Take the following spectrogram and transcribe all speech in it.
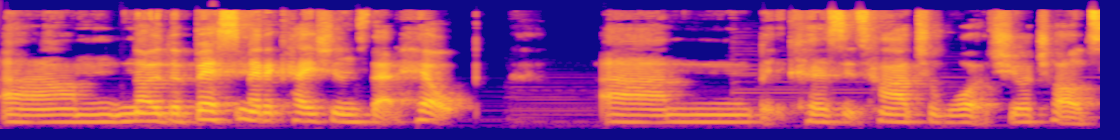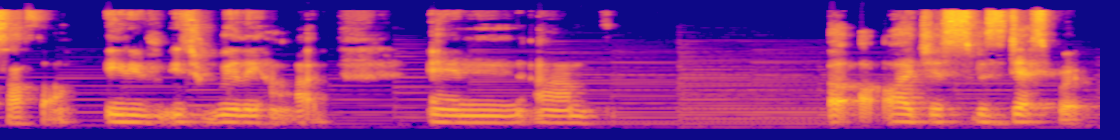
um, know the best medications that help um, because it's hard to watch your child suffer. It is it's really hard, and um, I, I, just was desperate.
